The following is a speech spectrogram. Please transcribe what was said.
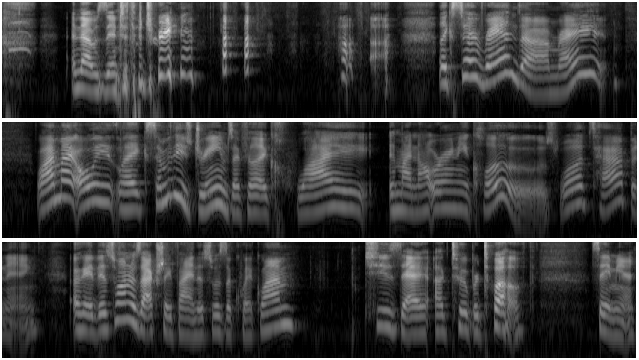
and that was into the dream. like so random, right? why am I always like some of these dreams? I feel like, why am I not wearing any clothes? What's happening? Okay, this one was actually fine. This was a quick one. Tuesday, October 12th, same year,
